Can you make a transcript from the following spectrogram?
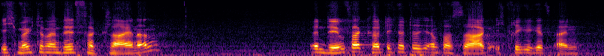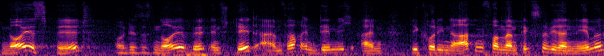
Ich möchte mein Bild verkleinern. In dem Fall könnte ich natürlich einfach sagen, ich kriege jetzt ein neues Bild und dieses neue Bild entsteht einfach, indem ich ein, die Koordinaten von meinem Pixel wieder nehme,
